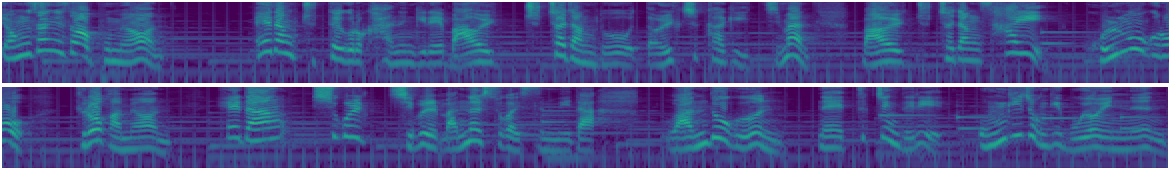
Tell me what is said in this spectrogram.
영상에서 보면 해당 주택으로 가는 길에 마을 주차장도 널찍하게 있지만 마을 주차장 사이 골목으로 들어가면 해당 시골집을 만날 수가 있습니다. 완독은 의 특징들이 옹기종기 모여 있는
